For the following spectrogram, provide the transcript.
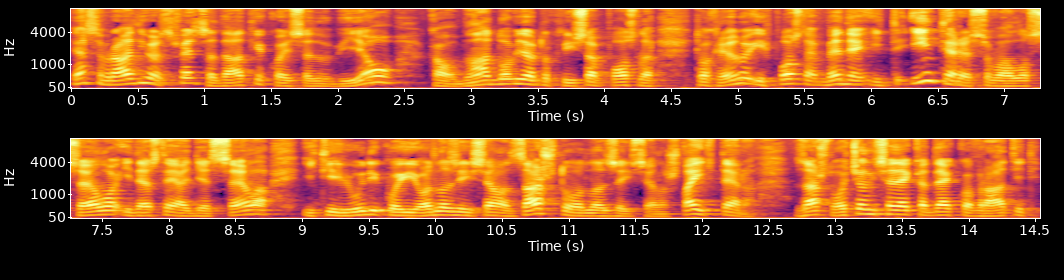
Ja sam radio sve zadatke koje sam dobijao kao mlad novinar dok nisam posle to krenuo i posle mene interesovalo selo i nestajanje sela i ti ljudi koji odlaze iz sela, zašto odlaze iz sela, šta ih tera, zašto, hoće li se nekad neko vratiti,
